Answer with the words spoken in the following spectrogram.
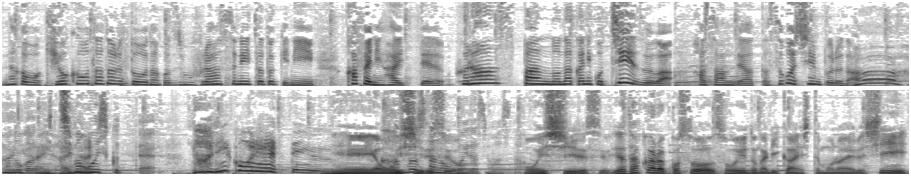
なんかもう記憶をたどると、なんか私もフランスに行った時にカフェに入って、フランスパンの中にこうチーズが挟んであったすごいシンプルなものが一番美味しくって。何これっていうねいや美味しいですよ。美味しいですよ。いやだからこそそういうのが理解してもらえるし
